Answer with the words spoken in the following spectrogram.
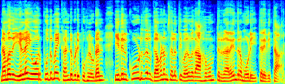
நமது இளையோர் புதுமை கண்டுபிடிப்புகளுடன் இதில் கூடுதல் கவனம் செலுத்தி வருவதாகவும் திரு நரேந்திர மோடி தெரிவித்தார்.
